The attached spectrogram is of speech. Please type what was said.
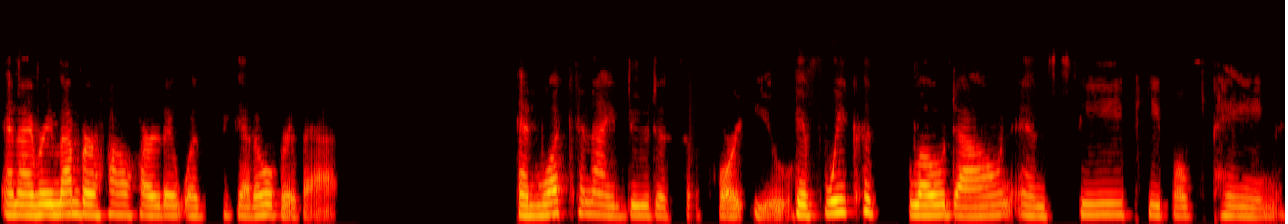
And I remember how hard it was to get over that. And what can I do to support you? If we could slow down and see people's pain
